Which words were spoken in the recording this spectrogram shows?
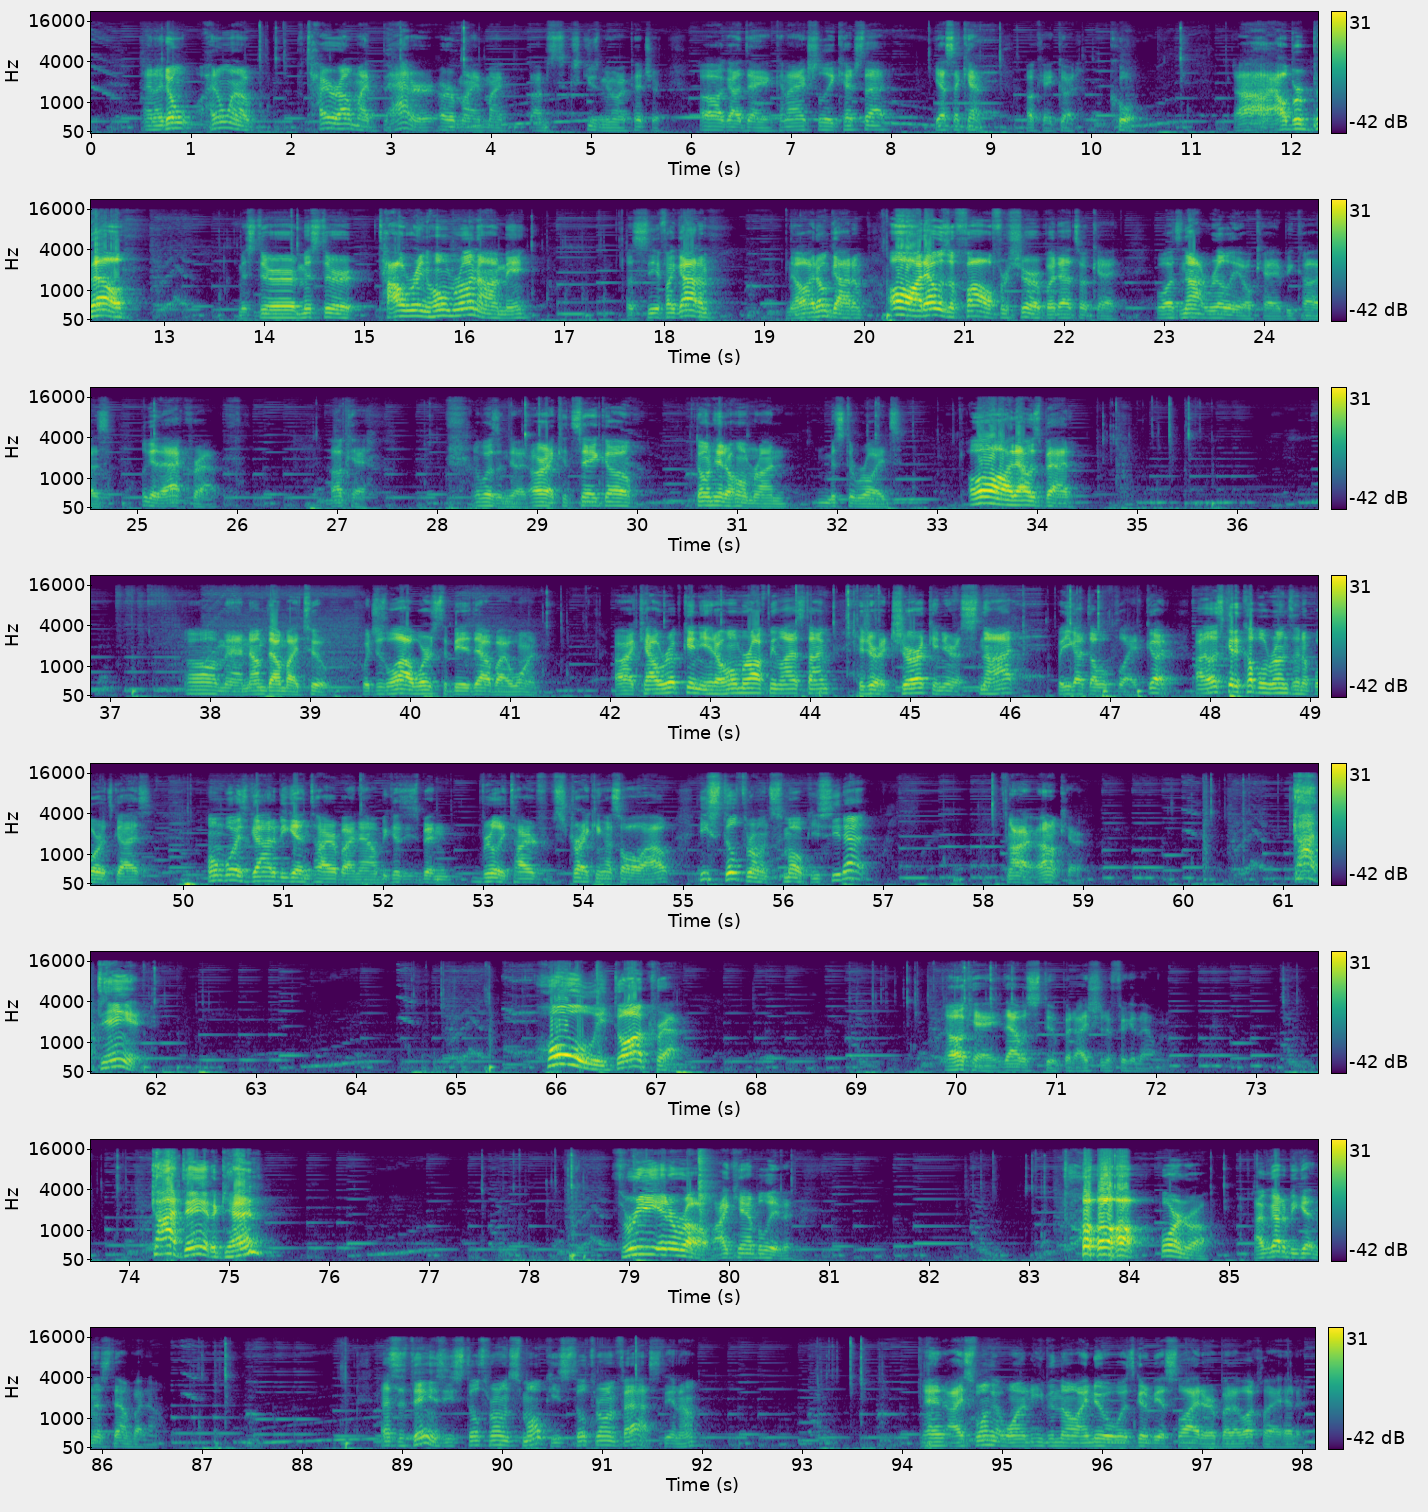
And I don't I don't want to tire out my batter or my my um, excuse me, my pitcher. Oh god dang it. Can I actually catch that? Yes, I can. Okay, good. Cool. Ah, Albert Bell. Mr. Mr. Towering home run on me. Let's see if I got him. No, I don't got him. Oh, that was a foul for sure, but that's okay. Well, it's not really okay because look at that crap. Okay. It wasn't good. All right, Canseco. Don't hit a home run, Mr. Roids. Oh, that was bad. Oh, man. Now I'm down by two, which is a lot worse to be down by one. All right, Cal Ripken, you hit a homer off me last time because you're a jerk and you're a snot, but you got double played. Good. All right, let's get a couple runs on the boards, guys. Homeboy's got to be getting tired by now because he's been really tired from striking us all out. He's still throwing smoke. You see that? All right, I don't care. God dang it. Holy dog crap. Okay, that was stupid. I should have figured that one God dang it, again? Three in a row. I can't believe it. Four in a row. I've got to be getting this down by now. That's the thing is he's still throwing smoke. He's still throwing fast, you know? And I swung at one even though I knew it was going to be a slider, but luckily I hit it.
